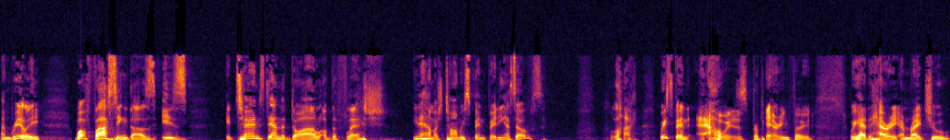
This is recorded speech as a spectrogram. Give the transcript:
And really, what fasting does is it turns down the dial of the flesh. You know how much time we spend feeding ourselves? Like, we spend hours preparing food. We had Harry and Rachel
